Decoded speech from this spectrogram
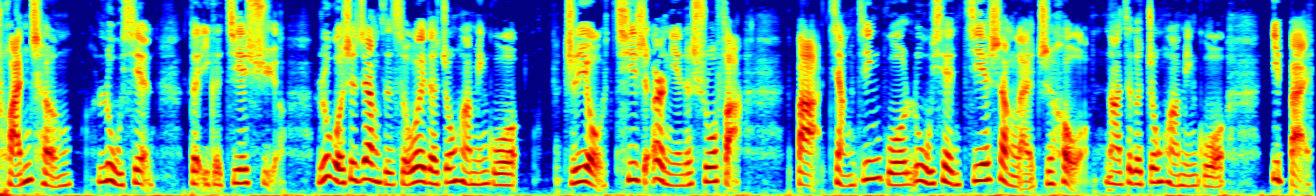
传承路线的一个接续啊。如果是这样子，所谓的中华民国只有七十二年的说法，把蒋经国路线接上来之后，那这个中华民国一百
